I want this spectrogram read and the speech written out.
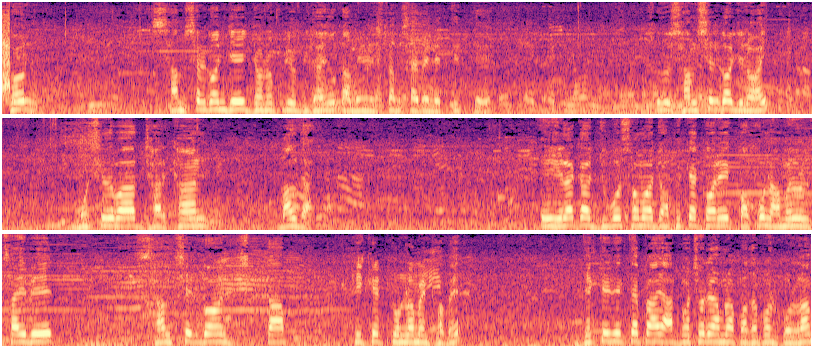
এখন শামশেরগঞ্জে জনপ্রিয় বিধায়ক আমিনুল ইসলাম সাহেবের নেতৃত্বে শুধু শামশেরগঞ্জ নয়, মুর্শিদাবাদ, ঝাড়খণ্ড, মালদা। এই এলাকার যুব সমাজ অপেক্ষা করে কখন আমিনুল সাহেবের শামশেরগঞ্জ কাপ ক্রিকেট টুর্নামেন্ট হবে, দেখতে দেখতে প্রায় আট বছরে আমরা পদার্পণ করলাম।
